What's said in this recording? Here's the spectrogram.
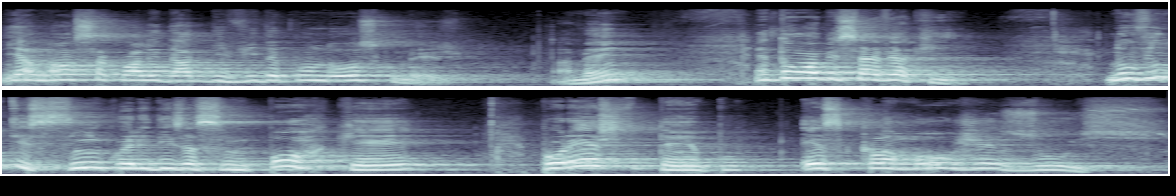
e a nossa qualidade de vida conosco mesmo. Amém? Então, observe aqui. No 25, ele diz assim: Porque por este tempo exclamou Jesus:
